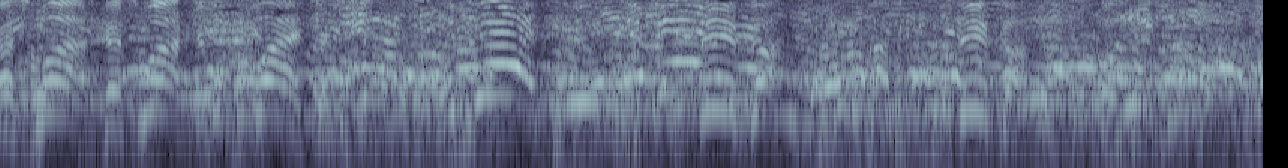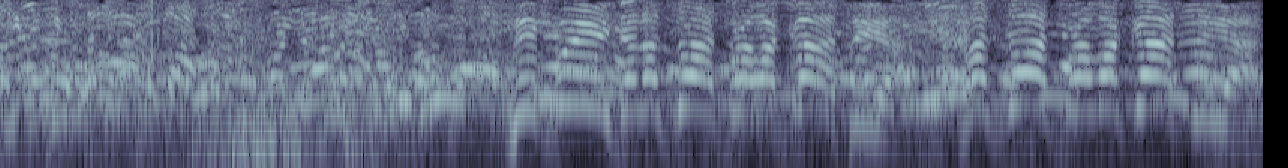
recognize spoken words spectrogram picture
Кошмар! Кошмар! Що відбувається? Опять! Тихо! Тихо! Не бийте! Назад провокація! Назад провокація!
